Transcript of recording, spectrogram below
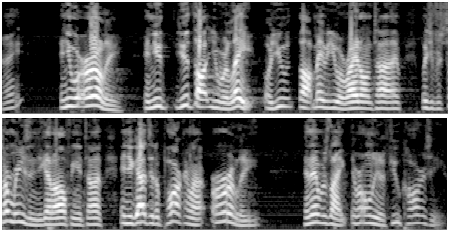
Right? And you were early and you, you thought you were late or you thought maybe you were right on time, but you, for some reason you got off in your time and you got to the parking lot early and there was like, there were only a few cars here.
